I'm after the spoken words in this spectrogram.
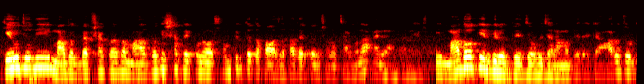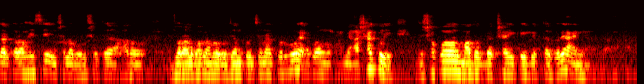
কেউ যদি মাদক ব্যবসা করে বা মাদকের সাথে কোনো সম্পৃক্ততা পাওয়া যায় তাদেরকে ইনশাল্লাহ ছাড়বো না, আইনের আওতায় নিয়ে আসব। এই মাদকের বিরুদ্ধে যে অভিযান আমাদের, এটা আরও জোরদার করা হয়েছে। ইনশাল্লাহ ভবিষ্যতে আরও জোরালোভাবে আমরা অভিযান পরিচালনা করব এবং আমি আশা করি যে সকল মাদক ব্যবসায়ীকে গ্রেপ্তার করে আইন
